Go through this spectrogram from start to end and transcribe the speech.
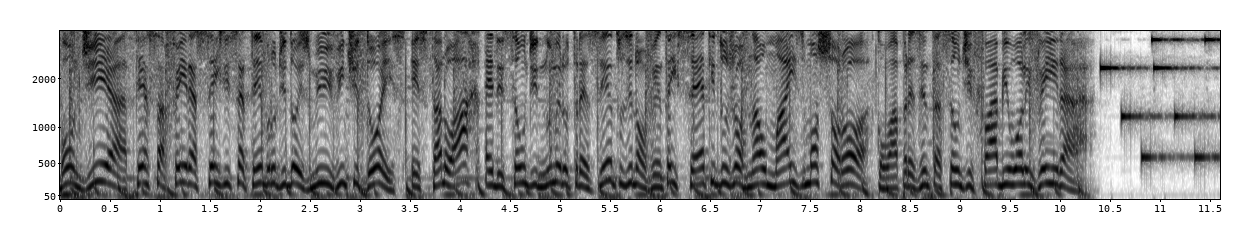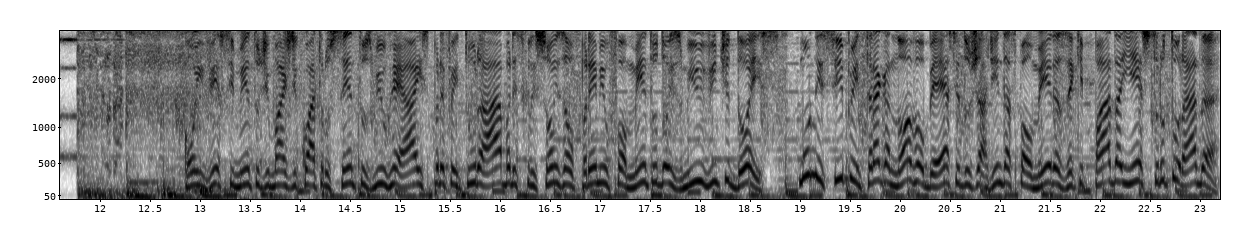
Bom dia, terça-feira, 6 de setembro de 2022. Está no ar a edição de número 397 do Jornal Mais Mossoró, com a apresentação de Fábio Oliveira. Com investimento de mais de 400 mil reais, Prefeitura abre inscrições ao Prêmio Fomento 2022. Município entrega nova UBS do Jardim das Palmeiras equipada e estruturada.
